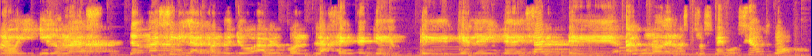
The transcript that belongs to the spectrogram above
¿no? Y, lo más lo más similar cuando yo hablo con la gente que, que, le interesan eh, alguno de nuestros negocios, ¿no?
